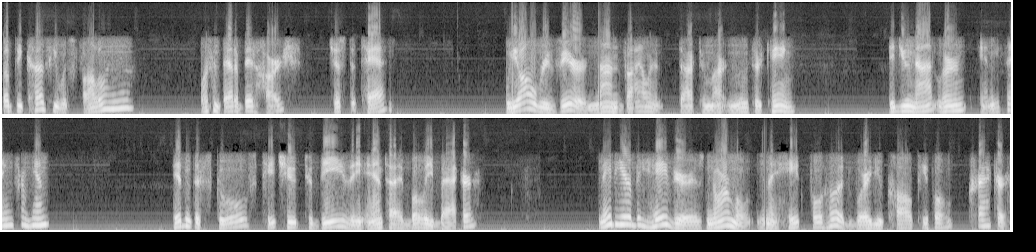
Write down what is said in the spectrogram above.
But because he was following you, wasn't that a bit harsh? Just a tad? We all revere nonviolent Dr. Martin Luther King. Did you not learn anything from him? Didn't the schools teach you to be the anti bully backer? Maybe your behavior is normal in a hateful hood where you call people cracker.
